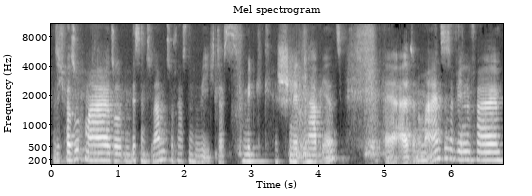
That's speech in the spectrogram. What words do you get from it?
Also ich versuche mal so ein bisschen zusammenzufassen, so wie ich das mitgeschnitten habe jetzt. Äh, Also Nummer eins ist auf jeden Fall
